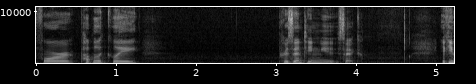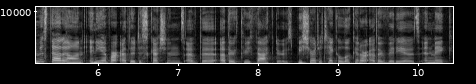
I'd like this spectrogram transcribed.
for publicly presenting music. If you missed out on any of our other discussions of the other three factors, be sure to take a look at our other videos and make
